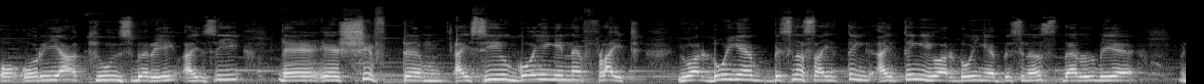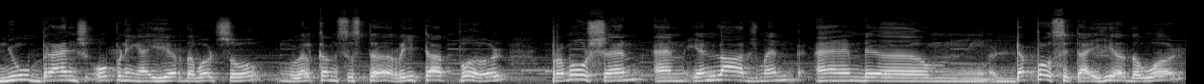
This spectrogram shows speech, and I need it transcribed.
Oria Queensbury, I see a, a shift. Um, I see you going in a flight you are doing a business i think i think you are doing a business there will be a new branch opening i hear the word so welcome sister rita pearl promotion and enlargement and um, deposit. I hear the word.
